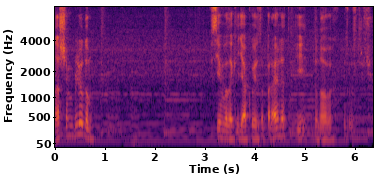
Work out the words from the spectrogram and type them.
нашим блюдом. Всім велике дякую за перегляд і до нових зустрічей!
